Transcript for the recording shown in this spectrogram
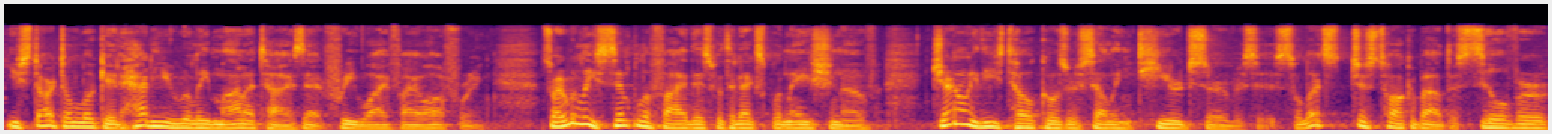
you start to look at how do you really monetize that free Wi Fi offering. So I really simplify this with an explanation of generally these telcos are selling tiered services. So let's just talk about the silver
